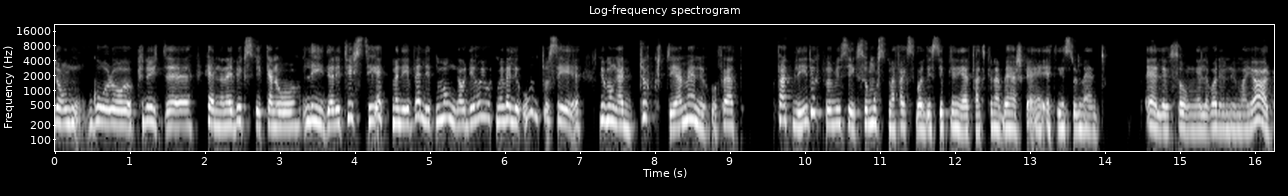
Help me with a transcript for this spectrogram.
de går och knyter händerna i byxfickan och lider i tysthet. Men det är väldigt många och det har gjort mig väldigt ont att se hur många duktiga människor, för att, för att bli duktig på musik så måste man faktiskt vara disciplinerad för att kunna behärska ett instrument eller sång eller vad det nu man gör.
